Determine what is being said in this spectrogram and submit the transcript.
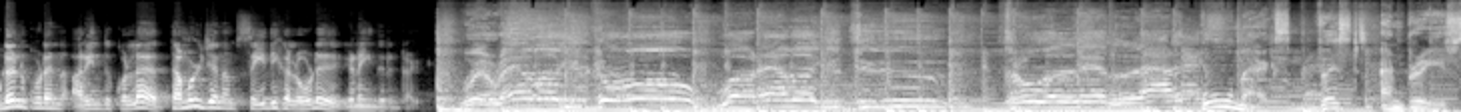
உடனுக்குடன் அறிந்து கொள்ள தமிழ் ஜனம் செய்திகளோடு இணைந்திருங்கள். Omax, Vest and Briefs.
